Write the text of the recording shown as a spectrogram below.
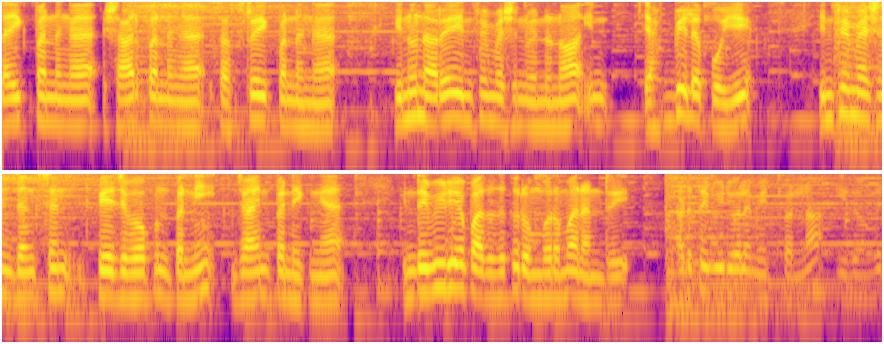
லைக் பண்ணுங்கள் ஷேர் பண்ணுங்கள் சப்ஸ்கிரைப் பண்ணுங்கள் இன்னும் நிறைய இன்ஃபர்மேஷன் வேணும்னா இன் எஃபியில் போய் இன்ஃபர்மேஷன் ஜங்ஷன் பேஜை ஓப்பன் பண்ணி ஜாயின் பண்ணிக்கங்க. இந்த வீடியோ பார்த்ததுக்கு ரொம்ப ரொம்ப நன்றி. அடுத்த வீடியோவில் மீட் பண்ணால் இது வந்து.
